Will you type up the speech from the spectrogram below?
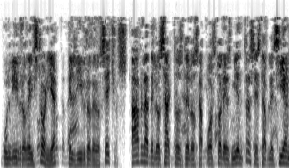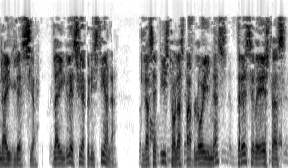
Un libro de historia, el libro de los Hechos, habla de los actos de los apóstoles mientras establecían la iglesia, la iglesia cristiana, las epístolas pabloinas, trece de estas,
